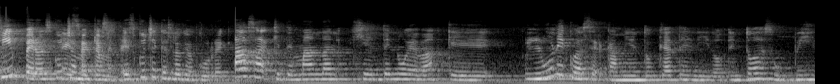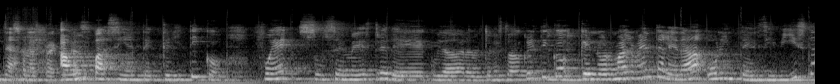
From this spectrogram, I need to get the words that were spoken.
sí, pero escúchame, que, Exactamente. escucha qué es lo que ocurre. Pasa que te mandan gente nueva que el único acercamiento que ha tenido en toda su vida a un paciente crítico fue su semestre de cuidado del adulto en estado crítico, Ujú. que normalmente le da un intensivista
